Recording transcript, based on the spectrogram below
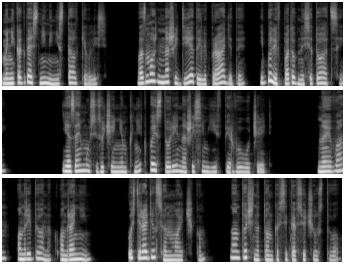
мы никогда с ними не сталкивались. Возможно, наши деды или прадеды и были в подобной ситуации. Я займусь изучением книг по истории нашей семьи в первую очередь. Но Иван, он ребенок, он раним. Пусть и родился он мальчиком, но он точно тонко всегда все чувствовал.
